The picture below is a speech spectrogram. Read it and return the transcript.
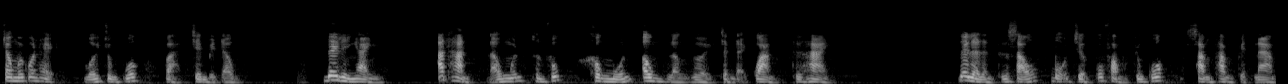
trong mối quan hệ với Trung Quốc và trên Biển Đông. Đây là hình ảnh át hẳn là ông Nguyễn Xuân Phúc không muốn ông là người Trần Đại Quang thứ hai. Đây là lần thứ 6 Bộ trưởng Quốc phòng Trung Quốc sang thăm Việt Nam.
